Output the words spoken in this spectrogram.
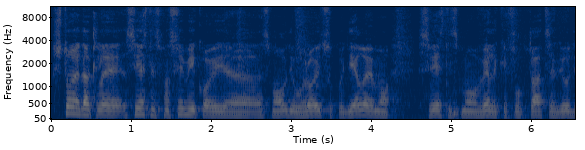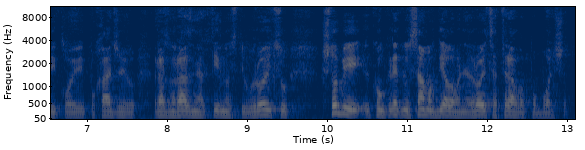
Što je, dakle, svjesni smo svi mi koji e, smo ovdje u Rojcu, koji djelujemo, svjesni smo velike fluktuacije ljudi koji pohađaju razno razne aktivnosti u Rojcu. Što bi konkretno iz samog djelovanja Rojca trebalo poboljšati?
